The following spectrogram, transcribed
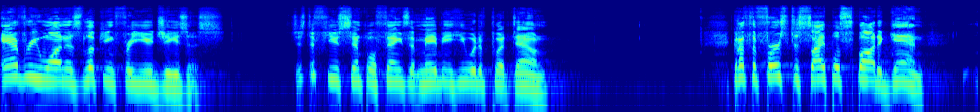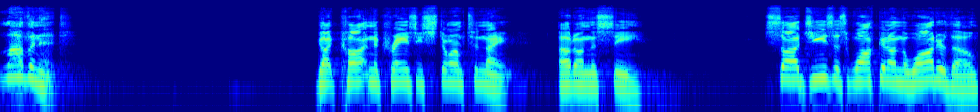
Everyone is looking for you, Jesus. Just a few simple things that maybe he would have put down. Got the first disciple spot again. Loving it. Got caught in a crazy storm tonight out on the sea. Saw Jesus walking on the water though,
